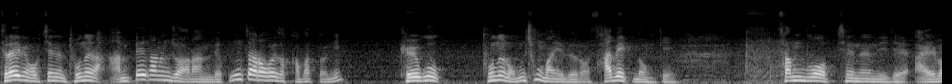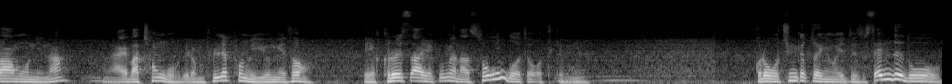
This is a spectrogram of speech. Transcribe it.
드라이빙 업체는 돈을 안 빼가는 줄 알았는데 공짜라고 해서 가봤더니 결국 돈을 엄청 많이 들어. 400 넘게. 3부 업체는 이제 알바몬이나 알바 천국 이런 플랫폼을 이용해서 되게 그럴싸하게 꾸며놔 속은 거죠 어떻게 보면. 그러고 충격적인 거에 대해서 샌드도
